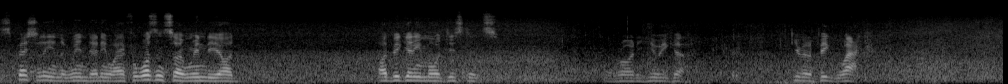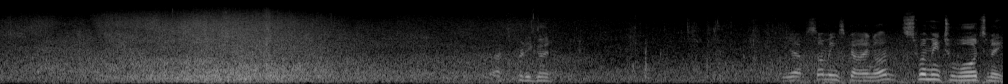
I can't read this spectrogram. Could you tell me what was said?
especially in the wind anyway. If it wasn't so windy, I'd, I'd be getting more distance. Alrighty, here we go. Give it a big whack. That's pretty good. Yep, something's going on. Swimming towards me.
